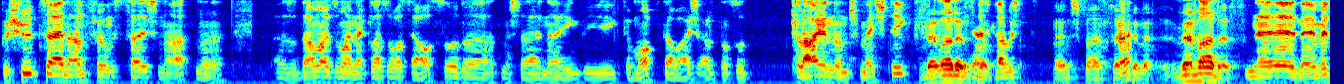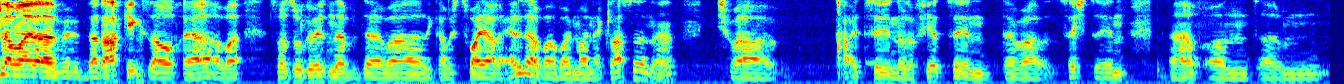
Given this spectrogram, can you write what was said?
Beschützer in Anführungszeichen hat, ne? Also damals in meiner Klasse war es ja auch so, da hat mich da einer irgendwie gemobbt, da war ich halt noch so klein und schmächtig. wer war das? Ist, glaube ich, Nein, Spaß, sag dir, wer war das? nee, nee, mittlerweile, danach ging es auch, ja, aber es war so gewesen, der, der war, glaube ich, zwei Jahre älter, war bei meiner Klasse, ne? Ich war 13 oder 14, der war 16, ja, und ähm,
